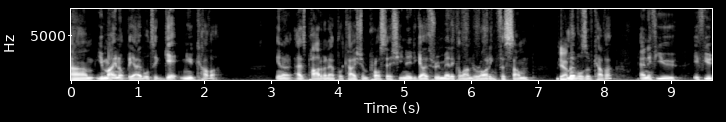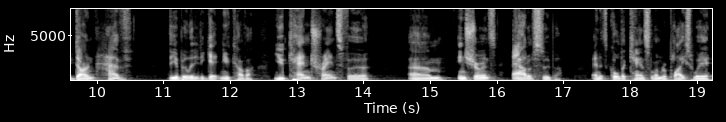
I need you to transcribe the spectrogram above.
Um, you may not be able to get new cover. You know, as part of an application process, you need to go through medical underwriting for some yep. levels of cover. And if you if you don't have the ability to get new cover, you can transfer um, insurance out of super and it's called a cancel and replace, where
